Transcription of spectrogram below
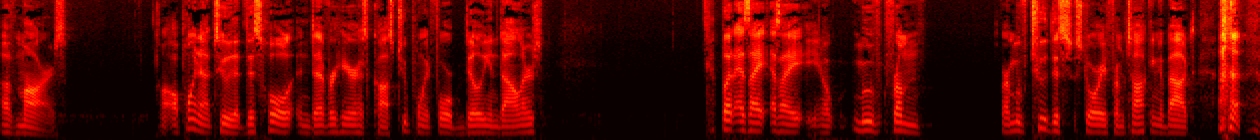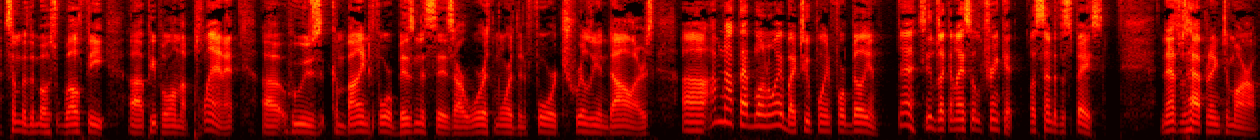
of Mars. I'll point out too that this whole endeavor here has cost 2.4 billion dollars. But as I as I you know move from or move to this story from talking about some of the most wealthy uh, people on the planet, uh, whose combined four businesses are worth more than four trillion dollars. Uh, I'm not that blown away by 2.4 billion. Eh, seems like a nice little trinket. Let's send it to space, and that's what's happening tomorrow.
